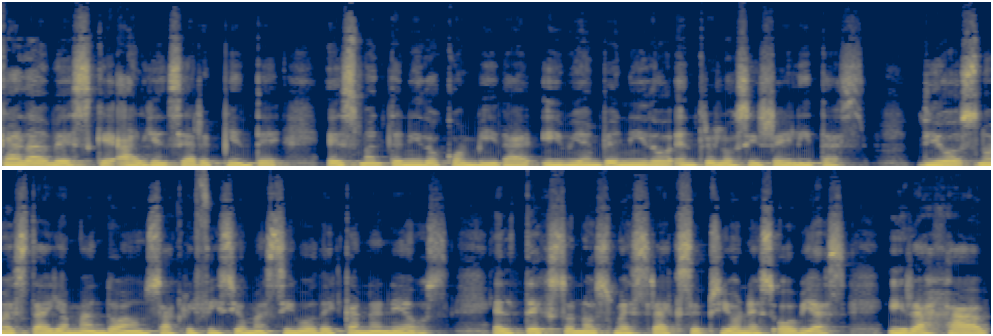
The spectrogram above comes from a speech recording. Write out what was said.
Cada vez que alguien se arrepiente, es mantenido con vida y bienvenido entre los israelitas. Dios no está llamando a un sacrificio masivo de cananeos. El texto nos muestra excepciones obvias y Rahab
